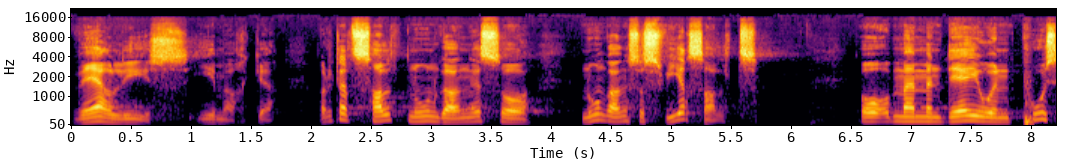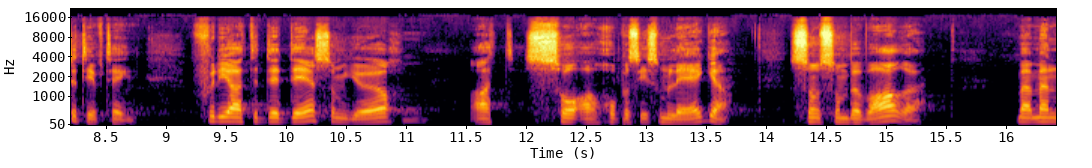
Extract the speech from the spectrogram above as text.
Vær lys i mørket. Og det er klart Salt noen ganger så, noen ganger så svir salt. Og, men, men, det er jo en positiv ting. Fordi det er det som gjør at så, håper si, Som lege, som, som bevarer. Men, men,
